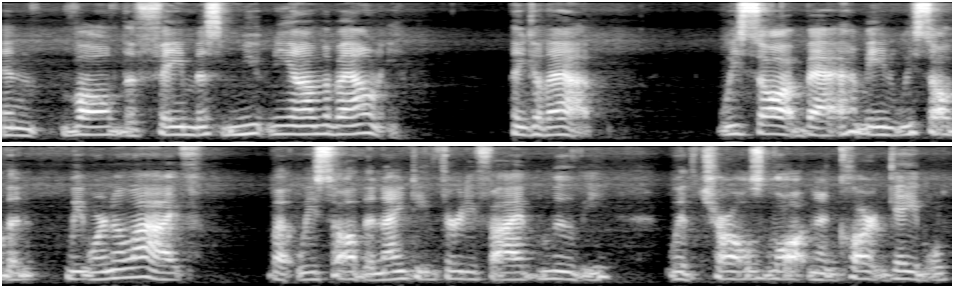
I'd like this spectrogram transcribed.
involved the famous mutiny on the bounty. Think of that. We saw it back, I mean, we saw the, we weren't alive, but we saw the 1935 movie with Charles Laughton and Clark Gable,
